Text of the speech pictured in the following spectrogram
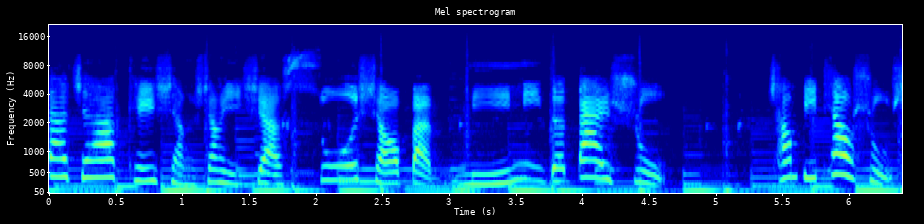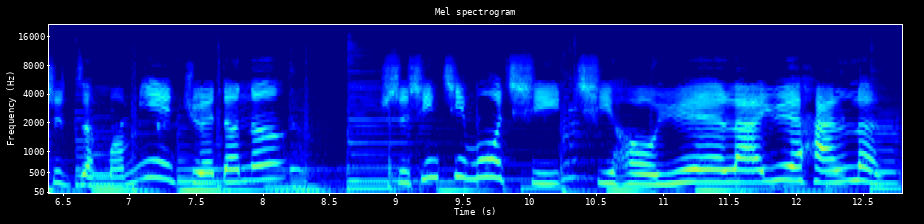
大家可以想象一下缩小版迷你的袋鼠。长鼻跳鼠是怎么灭绝的呢？始新纪末期，气候越来越寒冷。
